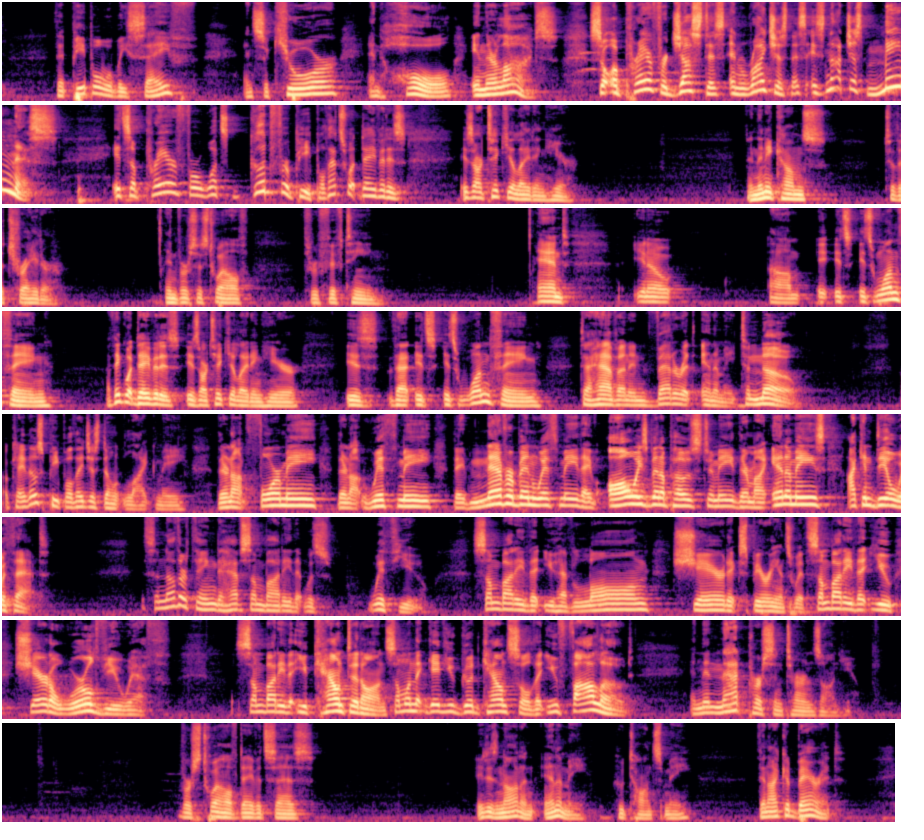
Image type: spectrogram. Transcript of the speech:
that people will be safe and secure and whole in their lives. So, a prayer for justice and righteousness is not just meanness, it's a prayer for what's good for people. That's what David is, is articulating here. And then he comes to the traitor in verses 12 through 15. And, you know, um, it, it's, it's one thing, I think what David is, is articulating here is that it's, it's one thing to have an inveterate enemy, to know, okay, those people, they just don't like me. They're not for me. They're not with me. They've never been with me. They've always been opposed to me. They're my enemies. I can deal with that. It's another thing to have somebody that was with you somebody that you have long shared experience with, somebody that you shared a worldview with, somebody that you counted on, someone that gave you good counsel, that you followed, and then that person turns on you. Verse 12, David says, It is not an enemy who taunts me, then I could bear it.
